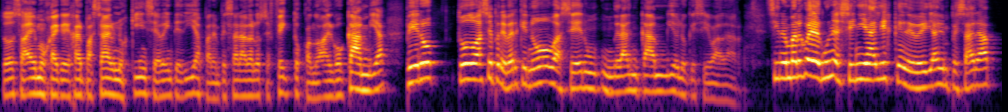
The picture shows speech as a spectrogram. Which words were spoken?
todos sabemos que hay que dejar pasar unos 15 a 20 días para empezar a ver los efectos cuando algo cambia, pero todo hace prever que no va a ser un, un gran cambio lo que se va a dar. Sin embargo, hay algunas señales que deberían empezar a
